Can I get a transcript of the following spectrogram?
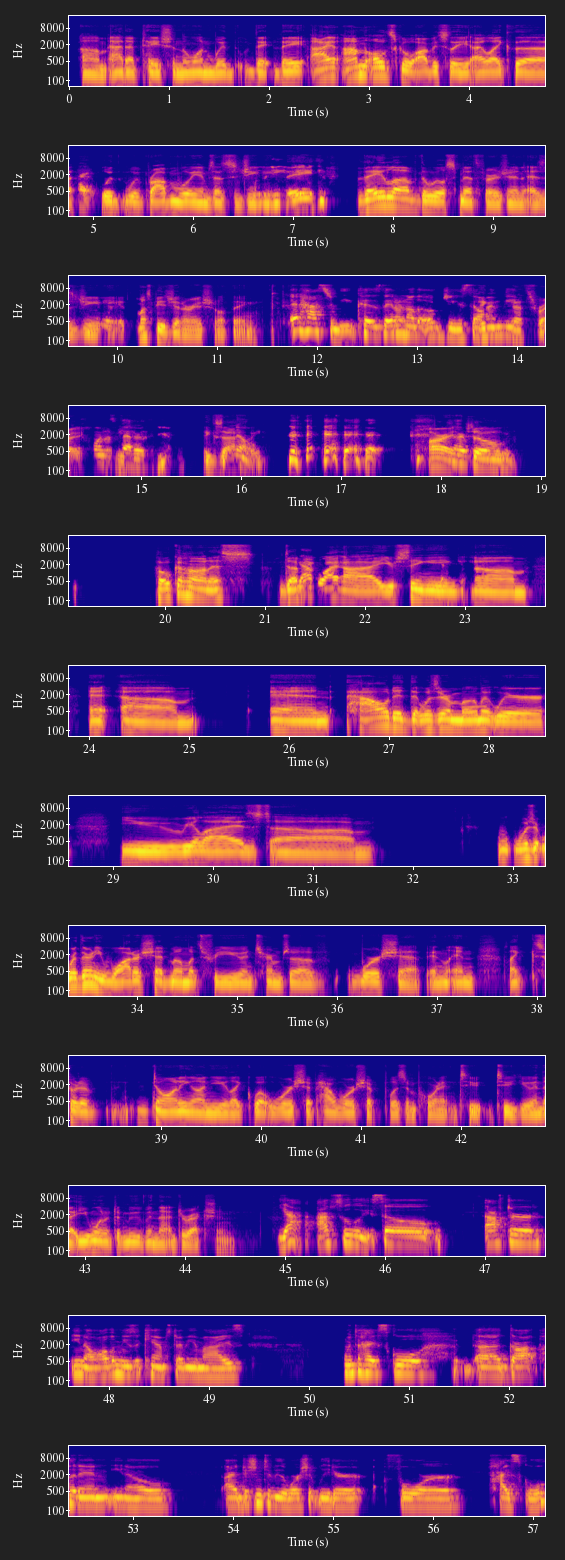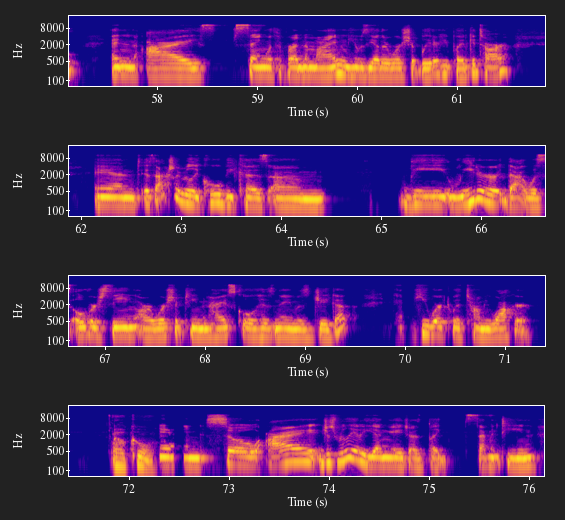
um, adaptation. The one with they they I I'm old school. Obviously, I like the right. with with Robin Williams as a genie. They they love the Will Smith version as a genie. It must be a generational thing. It has to be because they don't know the OG. So I mean, that's right. One's better than him. Exactly. No. All right, so Pocahontas WYI, you're singing. Um, and, um, and how did that? Was there a moment where you realized? Um, was it? Were there any watershed moments for you in terms of worship and and like sort of dawning on you, like what worship, how worship was important to to you, and that you wanted to move in that direction? Yeah, absolutely. So after you know all the music camps, WMIs, went to high school, uh, got put in, you know, I auditioned to be the worship leader for high school. And I sang with a friend of mine, and he was the other worship leader. He played guitar. And it's actually really cool because um, the leader that was overseeing our worship team in high school, his name was Jacob. He worked with Tommy Walker. Oh, cool. And so I just really at a young age, I was like 17,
